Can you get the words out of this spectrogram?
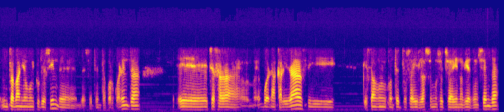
un tamaño muy curiosín, de, de 70 por 40, eh, hechas a buena calidad y que estamos muy contentos ahí. Las hemos hecho ahí en Oviedo, en Senda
